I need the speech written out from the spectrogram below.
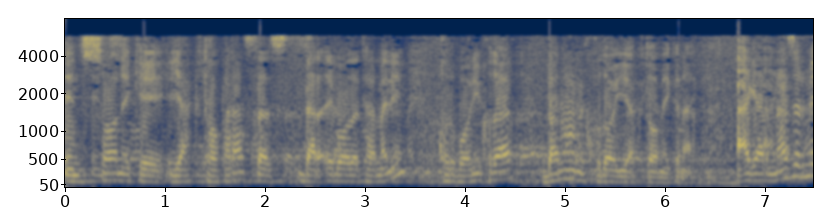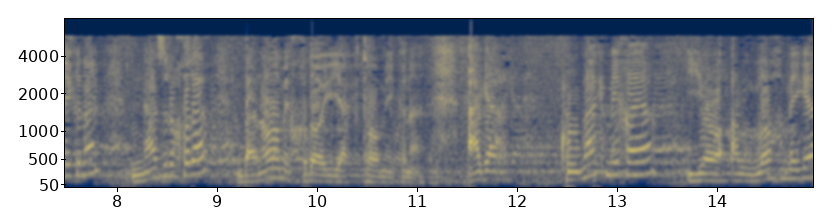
انسانی که یک تا پرست است در عبادت عملی قربانی خدا به نام خدای یکتا می‌کنه. اگر نظر می‌کنه نظر خدا به نام خدای یکتا می‌کنه. اگر کمک می‌خواه یا الله میگه؟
